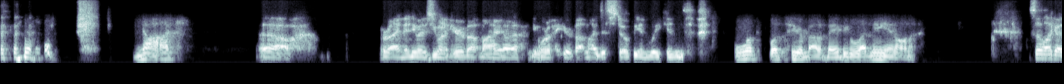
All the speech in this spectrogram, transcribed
Not. Oh, right. Anyways, you want to hear about my? Uh, you want to hear about my dystopian weekend? Let's let's hear about it, baby. Let me in on it. So, like I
